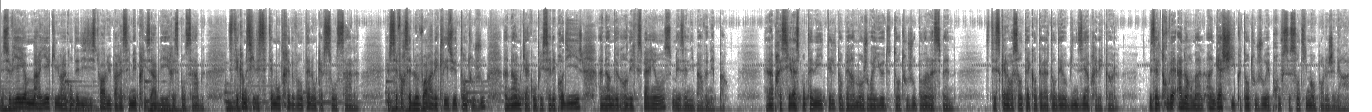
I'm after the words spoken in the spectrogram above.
Mais ce vieil homme marié qui lui racontait des histoires lui paraissait méprisable et irresponsable. C'était comme s'il s'était montré devant elle en caleçon sale. Elle s'efforçait de le voir avec les yeux de Tantoujou, un homme qui accomplissait des prodiges, un homme de grande expérience, mais elle n'y parvenait pas. Elle appréciait la spontanéité, le tempérament joyeux de Tantoujou pendant la semaine. C'était ce qu'elle ressentait quand elle attendait au Binzé après l'école. Mais elle trouvait anormal, un gâchis que Tantoujou éprouve ce sentiment pour le général.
